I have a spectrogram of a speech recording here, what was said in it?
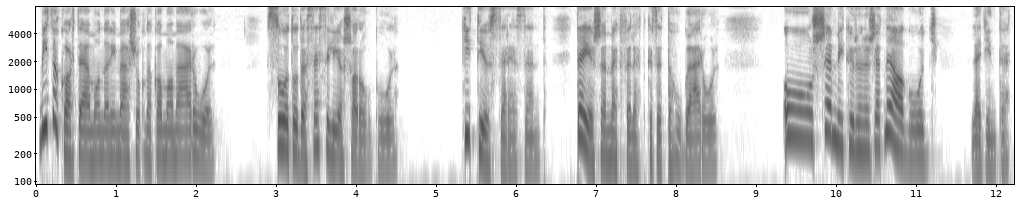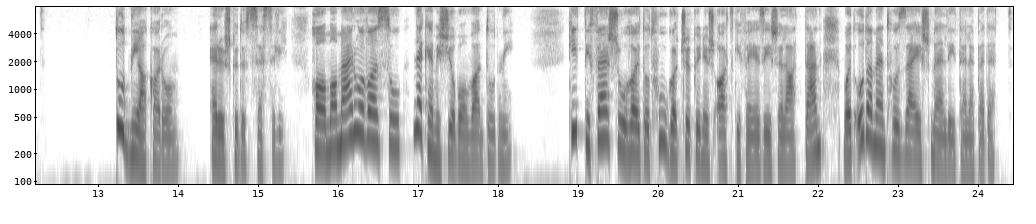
Mit akart elmondani másoknak a mamáról? Szólt oda Cecilia sarokból. Kitty összerezzent. Teljesen megfeledkezett a hugáról. Ó, semmi különöset, ne aggódj, legyintett. Tudni akarom, erősködött Cecily. Ha a mamáról van szó, nekem is jobban van tudni. Kitty felsóhajtott húga csökönyös arckifejezése láttán, majd odament hozzá és mellé telepedett.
